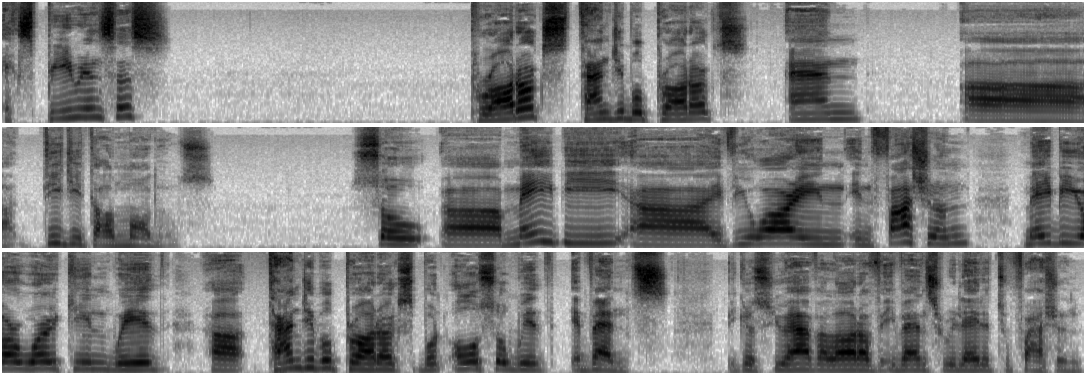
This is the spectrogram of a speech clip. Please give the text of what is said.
experiences, products, tangible products, and uh, digital models. So uh, maybe uh, if you are in, in fashion, maybe you're working with uh, tangible products, but also with events because you have a lot of events related to fashion.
